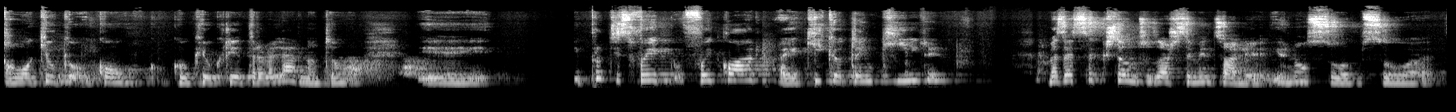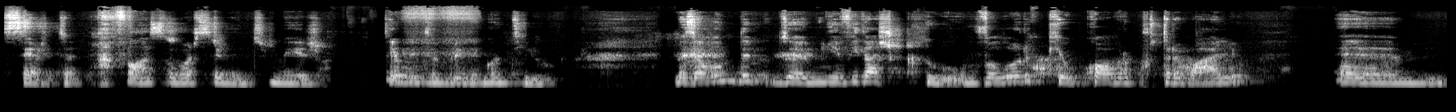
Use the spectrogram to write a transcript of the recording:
Ou aquilo que eu, com, com o que eu queria trabalhar, não então, e, e pronto, isso foi, foi claro, é aqui que eu tenho que ir. Mas essa questão dos orçamentos, olha, eu não sou a pessoa certa para falar sobre orçamentos mesmo. Tenho muito a aprender contigo. Mas ao longo da, da, minha vida, acho que o valor que eu cobro por trabalho um,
